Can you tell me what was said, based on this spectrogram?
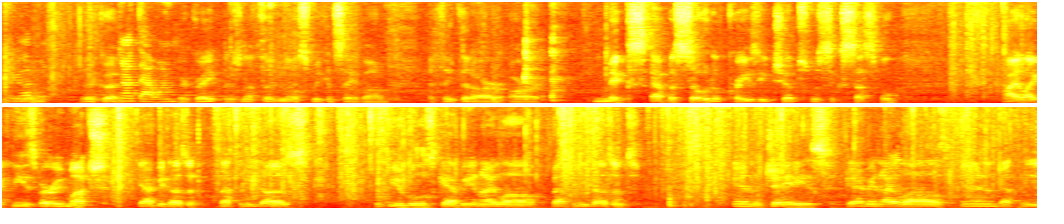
Good. they're good. Not that one. They're great. There's nothing else we can say about them. I think that our our mix episode of Crazy Chips was successful. I like these very much. Gabby doesn't. Bethany does. The Bugles, Gabby and I love. Bethany doesn't. And the Jays, Gabby and I love. And Bethany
